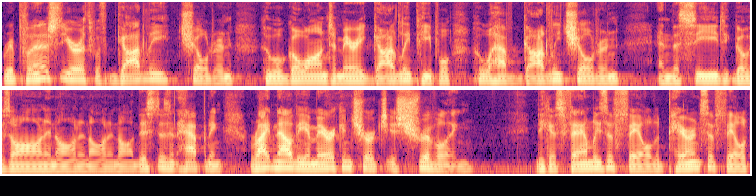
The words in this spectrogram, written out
Replenish the earth with godly children who will go on to marry godly people who will have godly children, and the seed goes on and on and on and on. This isn't happening. Right now, the American church is shriveling because families have failed parents have failed,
